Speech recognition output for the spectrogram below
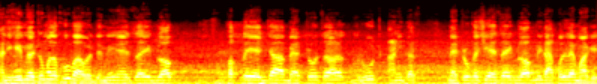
आणि ही मेट्रो मला खूप आवडते. मी याचा एक ब्लॉग फक्त याच्या मेट्रोचा रूट आणि क मेट्रो कशी याचा एक ब्लॉग मी दाखवलेला आहे मागे.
